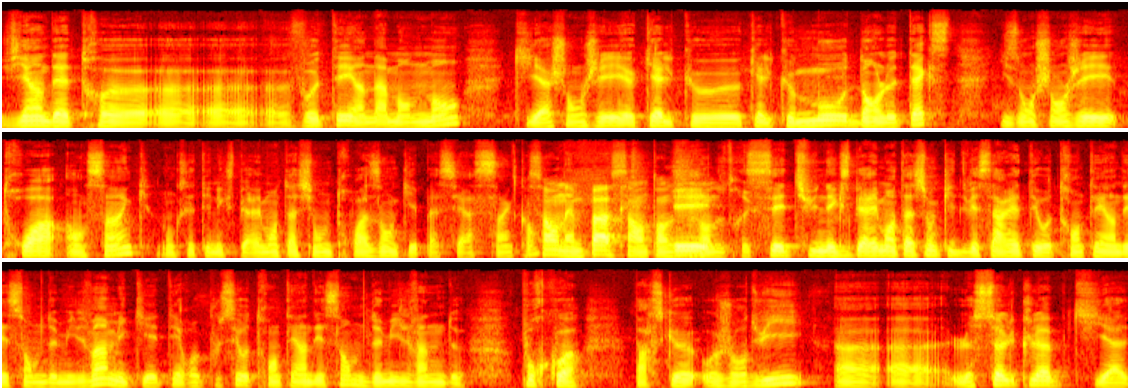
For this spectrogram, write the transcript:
Vient d'être euh, euh, euh, voté un amendement qui a changé quelques, quelques mots dans le texte. Ils ont changé 3 en 5, donc c'était une expérimentation de 3 ans qui est passée à 5 ans. Ça on n'aime pas ça entendre ce Et genre de truc. c'est une expérimentation qui devait s'arrêter au 31 décembre 2020, mais qui a été repoussée au 31 décembre 2022. Pourquoi? Parce qu'aujourd'hui, euh, euh, le seul club qui a,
